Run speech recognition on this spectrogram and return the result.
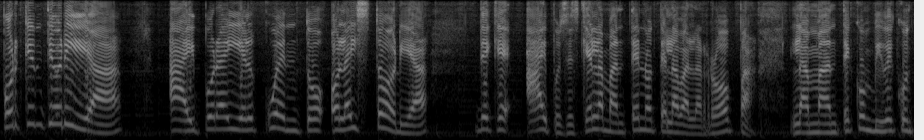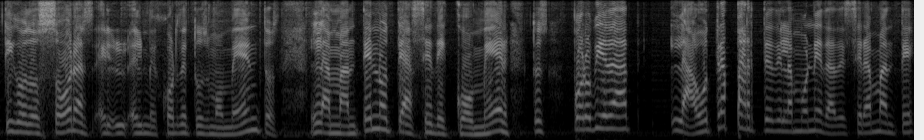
porque en teoría hay por ahí el cuento o la historia de que, ay, pues es que el amante no te lava la ropa, la amante convive contigo dos horas, el, mejor de tus momentos, la amante no te hace de comer. Entonces, por obviedad, la otra parte de la moneda de ser amante,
